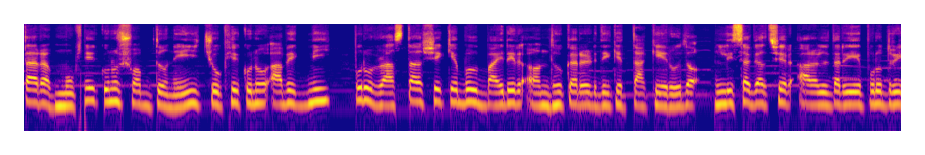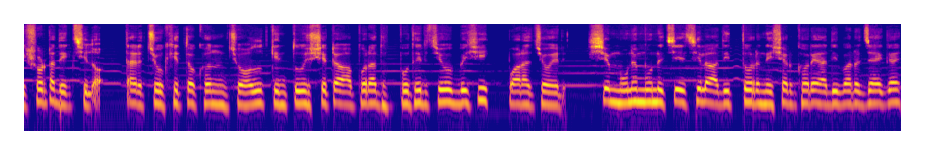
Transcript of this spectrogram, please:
তার মুখে কোনো শব্দ নেই, চোখে কোনো আবেগ নেই। পুরো রাস্তা সে কেবল বাইরের অন্ধকারের দিকে তাকিয়ে রইল। লিসা গাছের আড়াল দাঁড়িয়ে পুরো দৃশ্যটা দেখছিল। তার চোখে তখন জল, কিন্তু সেটা অপরাধ বোধের চেয়েও বেশি পরাজয়ের। সে মনে মনে চেয়েছিল আদিত্যর নেশার ঘরে আদিবার জায়গায়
